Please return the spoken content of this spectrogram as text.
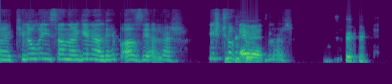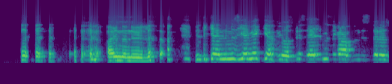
e, kilolu insanlar genelde hep az yerler. Hiç çok Evet. yemezler. Aynen öyle. Bir de kendimiz yemek yapıyoruz. Biz elimizin altında isteriz.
